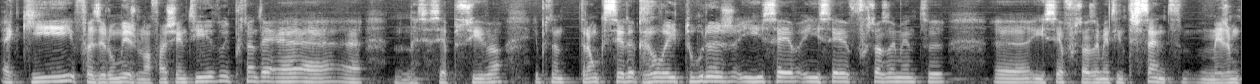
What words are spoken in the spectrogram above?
Aqui, fazer o mesmo não faz sentido e, portanto, é, é, é, nem sei se é possível, e, portanto, terão que ser releituras e isso é, isso é forçosamente. Uh, isso é forçosamente interessante, mesmo,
